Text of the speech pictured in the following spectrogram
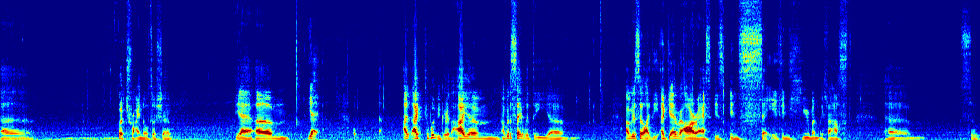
Uh, we're trying to show. Yeah, um, yeah. I, I completely agree with that. I um I'm gonna say with the um I'm gonna say like the Agera RS is insane is inhumanly fast. Um so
